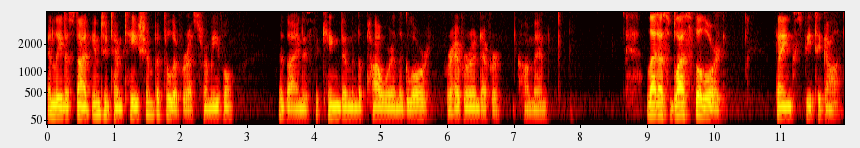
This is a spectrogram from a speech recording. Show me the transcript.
and lead us not into temptation, but deliver us from evil. For thine is the kingdom, and the power, and the glory, for ever and ever. Amen. Let us bless the Lord. Thanks be to God.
